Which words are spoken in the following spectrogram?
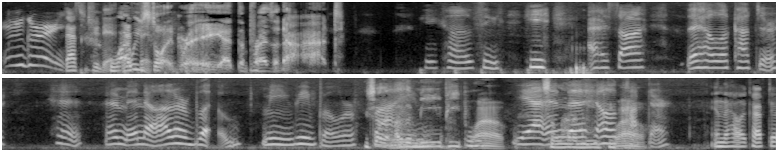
angry. That's what you did. Why That's were you it. so angry at the president? Because he, he, I saw the helicopter. Him, him and the other bu- mean people were You saw the other flying. mean people. Wow. Yeah, It's a in lot the of mean people. helicopter. in the helicopter?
